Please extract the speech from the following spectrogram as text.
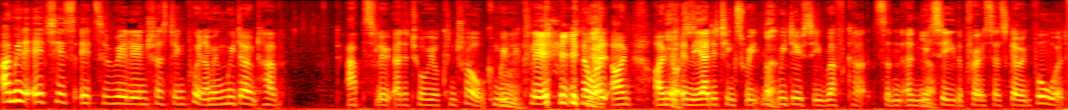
I mean, it is. It's a really interesting point. I mean, we don't have absolute editorial control. Can we be clear? you know, Yeah. I, I'm I'm not in the editing suite, but No. we do see rough cuts, and, and Yeah. you see the process going forward.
